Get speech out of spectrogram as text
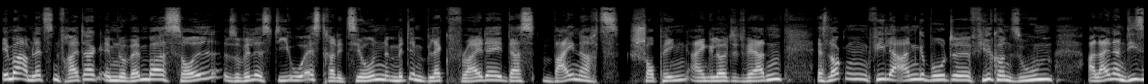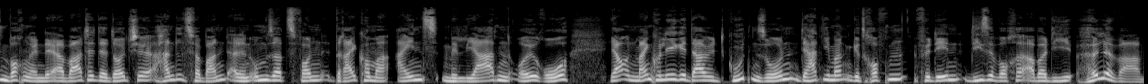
Immer am letzten Freitag im November soll, so will es die US-Tradition, mit dem Black Friday das Weihnachtsshopping eingeläutet werden. Es locken viele Angebote, viel Konsum. Allein an diesem Wochenende erwartet der Deutsche Handelsverband einen Umsatz von 3,1 Milliarden Euro. Ja, und mein Kollege David Gutensohn, der hat jemanden getroffen, für den diese Woche aber die Hölle war.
